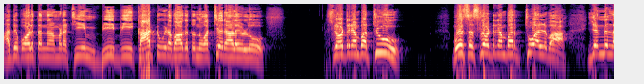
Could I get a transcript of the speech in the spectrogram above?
അതുപോലെ തന്നെ നമ്മുടെ ടീം ബി ബി കാട്ടുവിടെ ഭാഗത്തുനിന്ന് ഒറ്റ ഒരാളേ ഉള്ളൂ. Slot number two versus slot number twelve എന്നുള്ള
